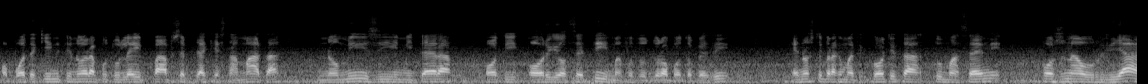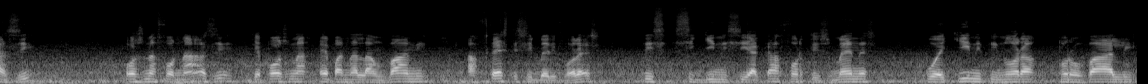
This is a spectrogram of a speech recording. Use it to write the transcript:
οπότε εκείνη την ώρα που του λέει πάψε πια και σταμάτα νομίζει η μητέρα ότι οριοθετεί με αυτόν τον τρόπο το παιδί ενώ στην πραγματικότητα του μαθαίνει πως να ουρλιάζει πως να φωνάζει και πως να επαναλαμβάνει αυτές τις συμπεριφορές τις συγκινησιακά φορτισμένες που εκείνη την ώρα προβάλλει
